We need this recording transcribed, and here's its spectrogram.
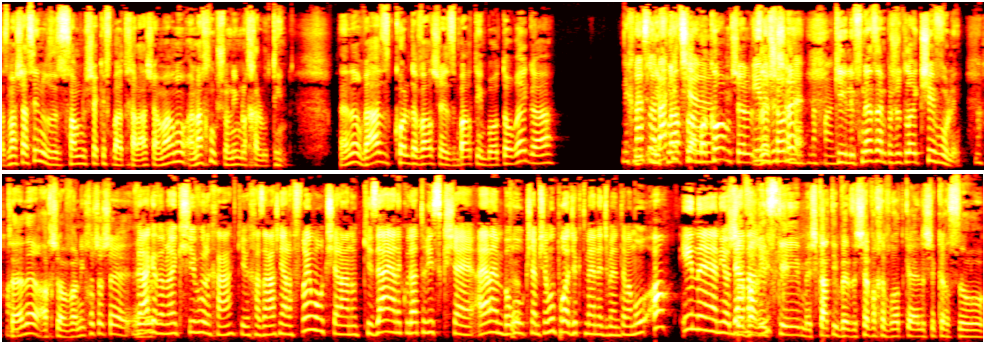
אז מה שעשינו זה שמנו שקף בהתחלה שאמרנו, אנחנו שונים לחלוטין. בסדר? ואז כל דבר שהסברתי באותו רגע, נכנס ל bucket של... נכנס למקום של זה, זה שונה, שונה נכון. כי לפני זה הם פשוט לא הקשיבו לי, נכון. בסדר? עכשיו אני חושב ש... ואגב הם לא הקשיבו לך, כי בחזרה שנייה ל framework שלנו, כי זה היה נקודת risk שהיה להם ברור, כן. כשהם שמעו project management, הם אמרו, או, oh, הנה אני יודע מה הריסק. שבע ריסקים, השקעתי באיזה שבע חברות כאלה שקרסו.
